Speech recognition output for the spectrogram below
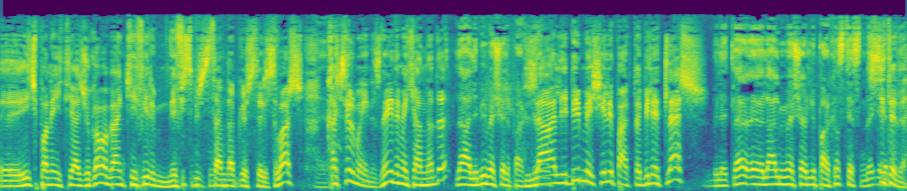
Ee, hiç bana ihtiyacı yok ama ben kefilim. Nefis bir stand-up gösterisi var. Kaçırmayınız. Neydi mekanın adı? Lale bir Meşeli Park. Lalibi Meşeli Park'ta biletler Biletler e, Lale bir Meşeli Park'ın sitesinde. Sitede.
